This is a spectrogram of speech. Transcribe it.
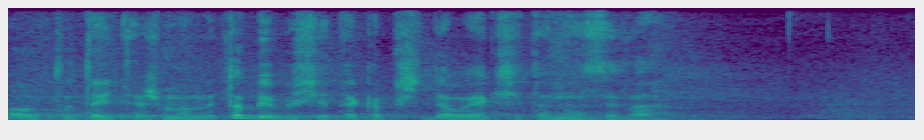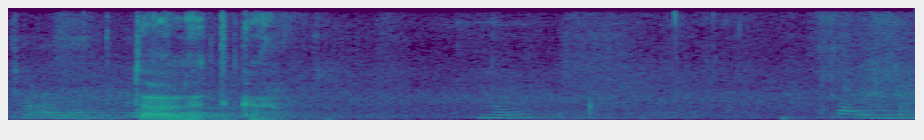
O, tutaj też mamy. Tobie by się taka przydała, jak się to nazywa? Toaletka. Toaletka. No. Fajnie.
